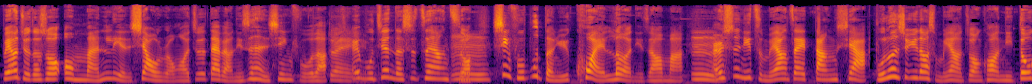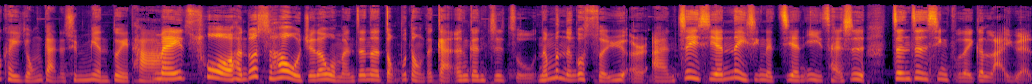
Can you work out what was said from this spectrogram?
不要觉得说哦满脸笑容哦，就是代表你是很幸福了。对哎，不见得是这样子哦。嗯幸福不等于快乐，你知道吗？嗯而是你怎么样在当下，不论是遇到什么样的状况，你都可以勇敢的去面对它。没错，很多时候我觉得我们真的懂不懂得感恩跟知足，能不能够随遇而安，这些内心的坚毅才是真正幸福的一个来源。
